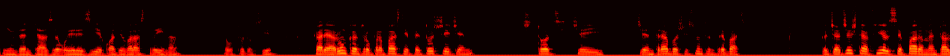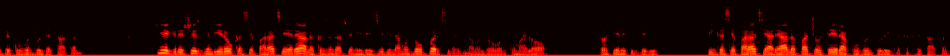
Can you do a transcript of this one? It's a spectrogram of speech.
inventează o erezie cu adevărat străină, de ortodoxie, care aruncă într-o prăpastie pe toți cei ce, toți cei ce întreabă și sunt întrebați. Căci aceștia fie îl separă mental pe cuvântul de tatăl, fie greșesc gândi rău că separația e reală, căzând astfel în erezie din amândouă părțile, din amândouă oricum ai luat, tot eretic devii. Fiindcă separația reală face o tăiere a cuvântului de către tatăl,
